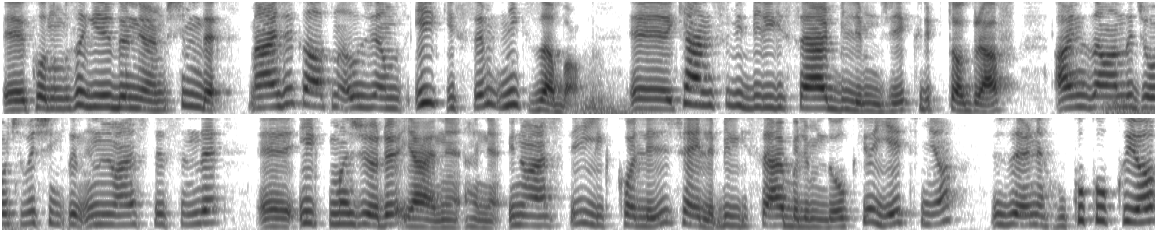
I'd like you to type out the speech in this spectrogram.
e, konumuza geri dönüyorum. Şimdi mercek altına alacağımız ilk isim Nick Szabo. E, kendisi bir bilgisayar bilimci, kriptograf. Aynı zamanda George Washington Üniversitesi'nde e, ilk majörü yani hani üniversiteyi ilk koleji şeyle bilgisayar bölümünde okuyor. Yetmiyor. Üzerine hukuk okuyor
